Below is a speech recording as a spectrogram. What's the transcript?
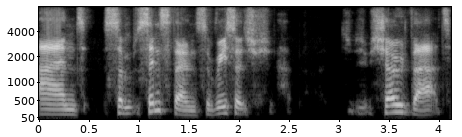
And some since then, some research showed that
